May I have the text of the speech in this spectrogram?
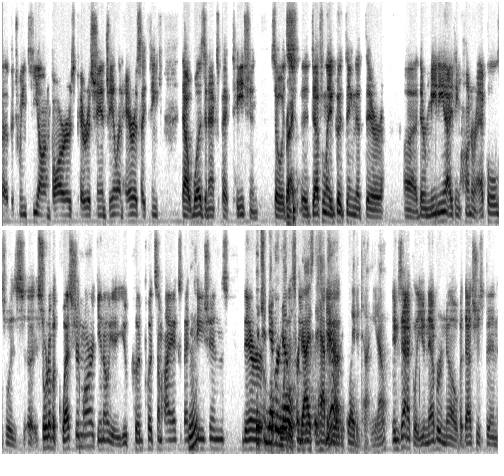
uh, between Keon Barrs Paris Shand Jalen Harris I think that was an expectation so it's right. Uh, definitely a good thing that they're uh, they're meeting. I think Hunter Echols was uh, sort of a question mark. You know, you, you could put some high expectations there. But you never know for guys that haven't yeah, really played a ton, you know? Exactly. You never know. But that's just been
